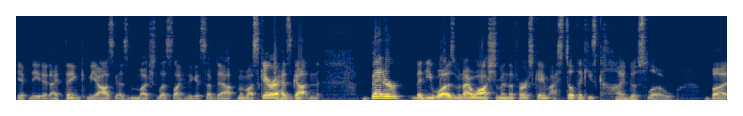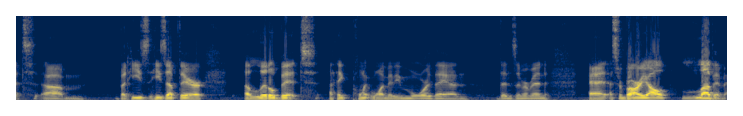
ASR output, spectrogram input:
if needed. I think Miazga is much less likely to get subbed out. But Mosquera has gotten better than he was when I watched him in the first game. I still think he's kind of slow, but um, but he's he's up there a little bit. I think 0.1 maybe more than than Zimmerman. And as for Barreal, love him.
